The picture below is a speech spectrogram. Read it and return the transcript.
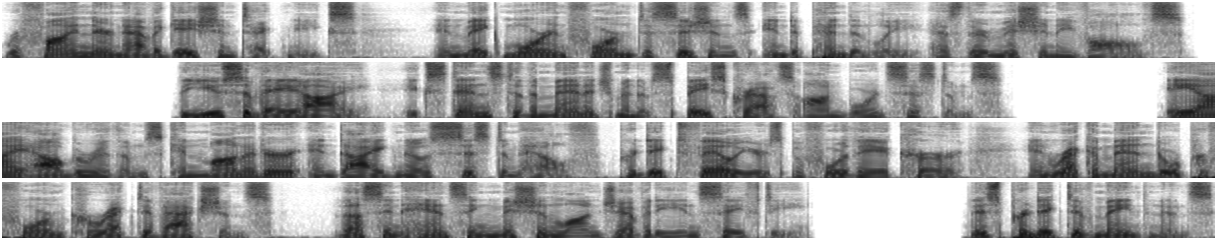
refine their navigation techniques, and make more informed decisions independently as their mission evolves. The use of AI extends to the management of spacecraft's onboard systems. AI algorithms can monitor and diagnose system health, predict failures before they occur, and recommend or perform corrective actions, thus enhancing mission longevity and safety. This predictive maintenance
